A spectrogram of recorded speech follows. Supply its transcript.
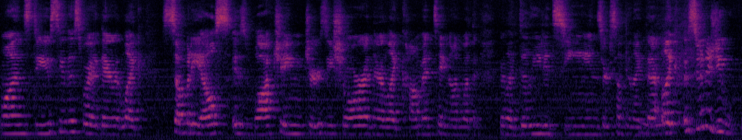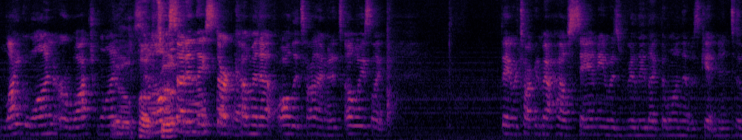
ones, do you see this where they're like somebody else is watching Jersey Shore and they're like commenting on what the, they're like deleted scenes or something like that. Like as soon as you like one or watch one, It'll and all of a sudden they start coming up all the time and it's always like they were talking about how Sammy was really like the one that was getting into a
